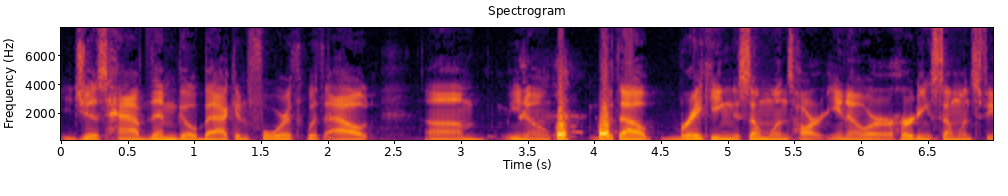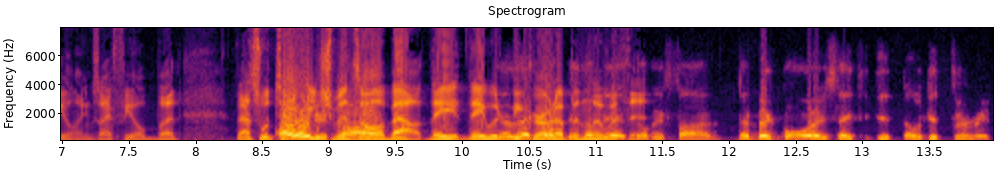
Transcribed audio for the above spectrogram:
just have them go back and forth without um, you know, without breaking someone's heart, you know, or hurting someone's feelings. I feel, but that's what Oh, Talking Schmidt's all about. They they would be grown up and live be- with it. They'll be fine. They're big boys. They can get. They'll get through it.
